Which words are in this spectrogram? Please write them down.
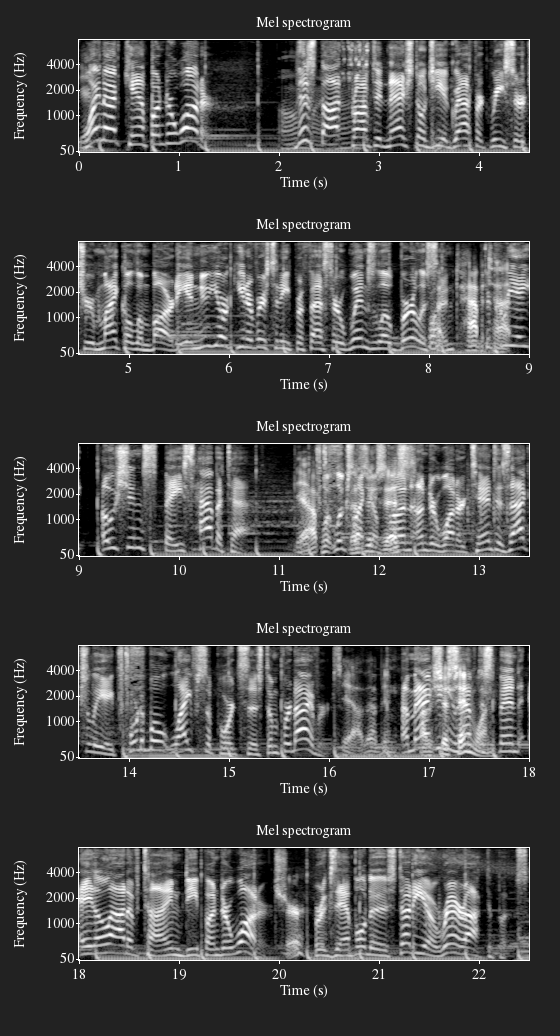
Why not camp underwater? this thought prompted National Geographic researcher Michael Lombardi and New York University professor Winslow Burleson What? to Habitat. create Ocean Space Habitat. Yep. What looks Those like exist. a fun underwater tent is actually a portable life support system for divers. Yeah, that'd been. Imagine you have one. to spend a lot of time deep underwater. Sure. For example, to study a rare octopus.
